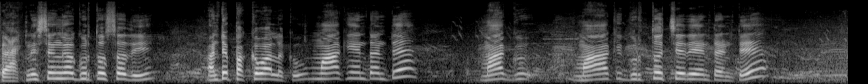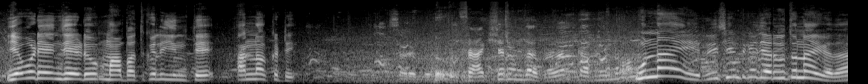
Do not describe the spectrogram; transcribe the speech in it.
ఫ్యాక్నిష్టంగా గుర్తొస్తుంది. అంటే పక్క వాళ్ళకు. మాకేంటంటే మాకు మాకు గుర్తొచ్చేది ఏంటంటే ఎవడేం చేయడు మా బతుకులు ఇంతే అన్న ఒకటి సరే బ్రో ఫ్యాక్షన్ ఉందా బ్రదర్ కర్నూలు ఉన్నాయి. రీసెంట్గా జరుగుతున్నాయి కదా.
